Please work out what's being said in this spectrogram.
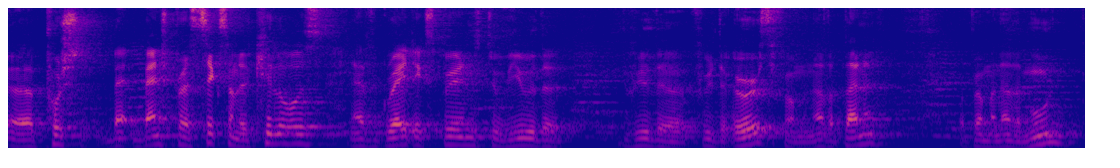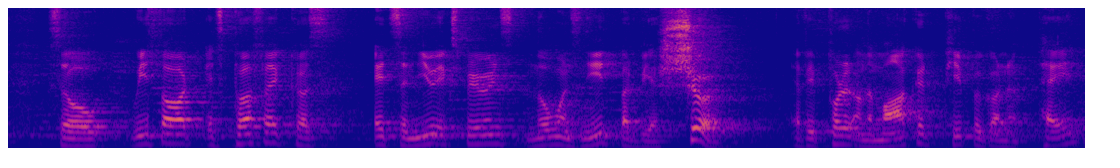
uh, push bench press 600 kilos and have a great experience to view the, view the, view the Earth from another planet or from another moon. So we thought it's perfect because it's a new experience no one's need, but we are sure if we put it on the market, people are going to pay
